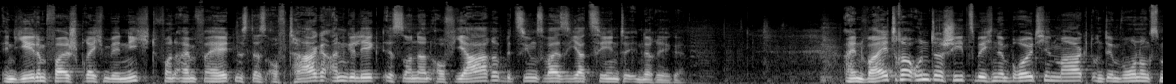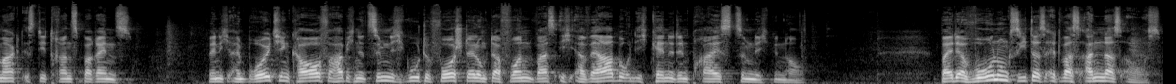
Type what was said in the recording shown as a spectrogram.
In jedem Fall sprechen wir nicht von einem Verhältnis, das auf Tage angelegt ist, sondern auf Jahre bzw. Jahrzehnte in der Regel. Ein weiterer Unterschied zwischen dem Brötchenmarkt und dem Wohnungsmarkt ist die Transparenz. Wenn ich ein Brötchen kaufe, habe ich eine ziemlich gute Vorstellung davon, was ich erwerbe und ich kenne den Preis ziemlich genau. Bei der Wohnung sieht das etwas anders aus.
